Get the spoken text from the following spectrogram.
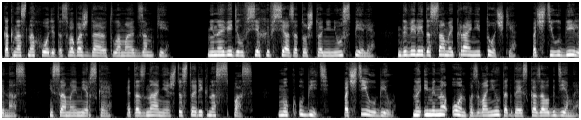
как нас находят, освобождают, ломают замки. Ненавидел всех и вся за то, что они не успели. Довели до самой крайней точки, почти убили нас. И самое мерзкое — это знание, что старик нас спас. Мог убить, почти убил. Но именно он позвонил тогда и сказал, где мы.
